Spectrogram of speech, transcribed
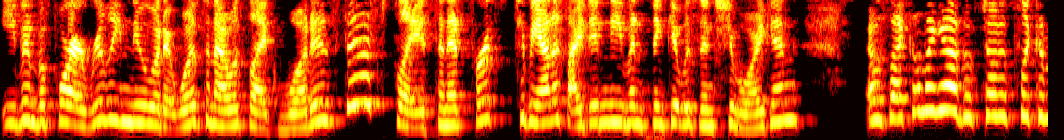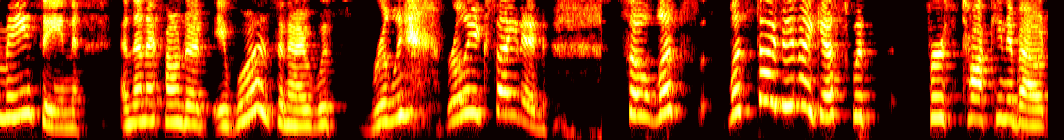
even before I really knew what it was and I was like, what is this place? And at first, to be honest, I didn't even think it was in Sheboygan. I was like, oh my God, those donuts look amazing. And then I found out it was, and I was really, really excited. So let's, let's dive in, I guess, with first talking about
